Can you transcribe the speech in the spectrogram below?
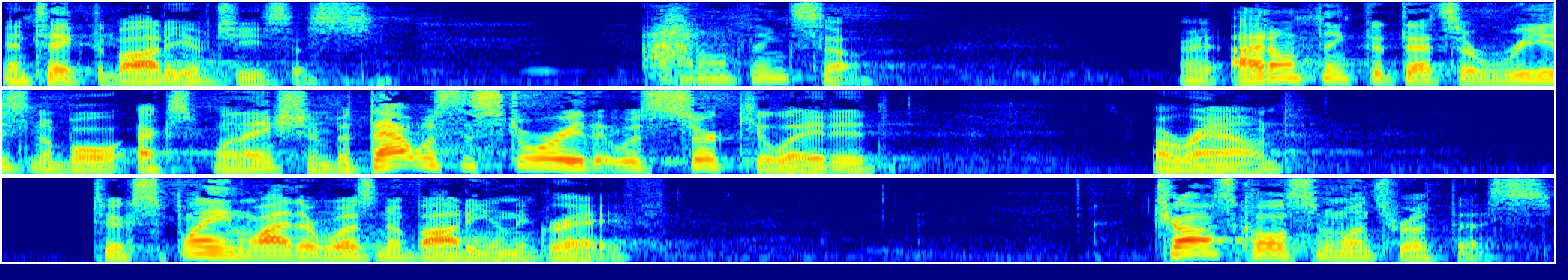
and take the body of Jesus. I don't think so. Right? I don't think that that's a reasonable explanation. But that was the story that was circulated around to explain why there was no body in the grave. Charles Colson once wrote this.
